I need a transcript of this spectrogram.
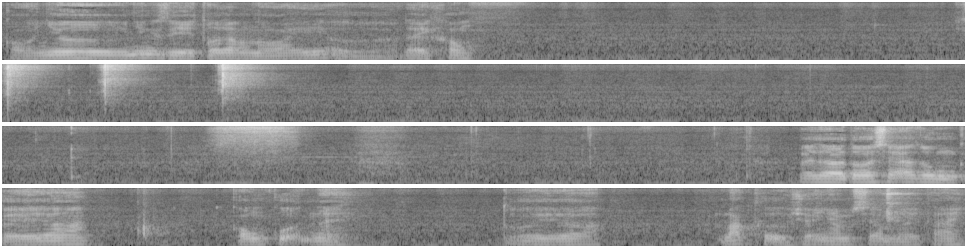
Có như những gì tôi đang nói ở đây không? Bây giờ tôi sẽ dùng cái ờ, cong cuộn này. Tôi lắc thử cho anh em xem lấy tay.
